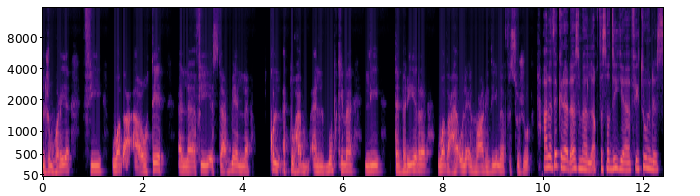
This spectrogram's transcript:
الجمهورية في وضع عتات في استعمال كل التهم الممكنة تبرير وضع هؤلاء المعارضين في السجون. على ذكر الأزمة الاقتصادية في تونس،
